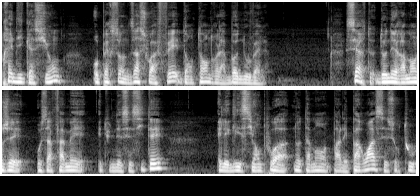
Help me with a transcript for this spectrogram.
prédication aux personnes assoiffées d'entendre la bonne nouvelle. Certes, donner à manger aux affamés est une nécessité, et l'Église s'y emploie notamment par les paroisses et surtout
